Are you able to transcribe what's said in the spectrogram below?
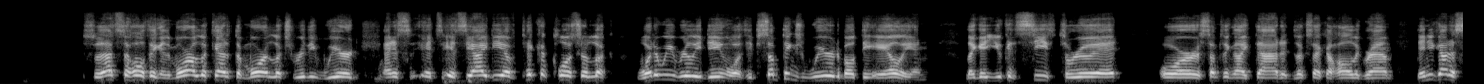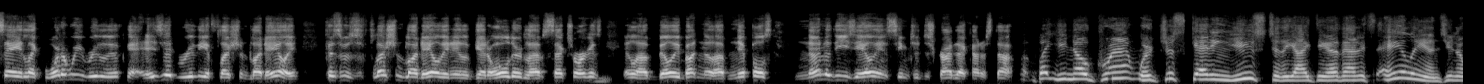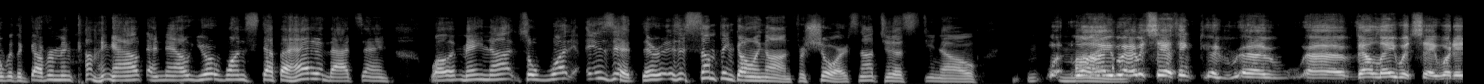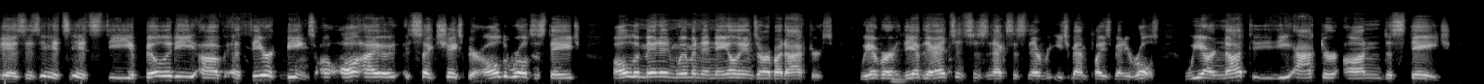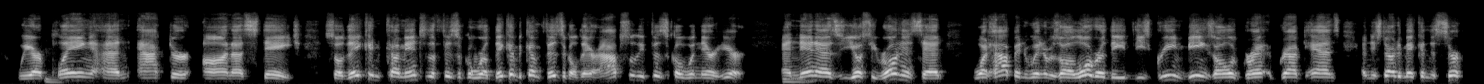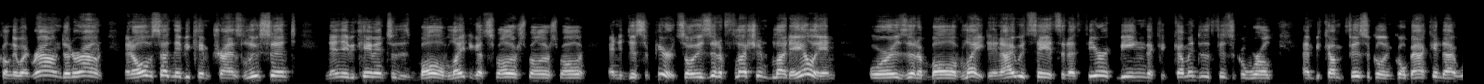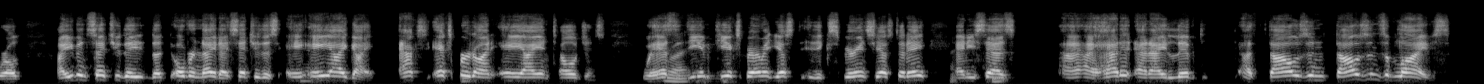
So that's the whole thing and the more i look at it the more it looks really weird and it's it's it's the idea of take a closer look. What are we really dealing with? If something's weird about the alien like you can see through it or something like that. It looks like a hologram. Then you got to say, like, what are we really looking at? Is it really a flesh and blood alien? Because if it's a flesh and blood alien, it'll get older, it'll have sex organs, mm. it'll have belly button, it'll have nipples. None of these aliens seem to describe that kind of stuff. But you know, Grant, we're just getting used to the idea that it's aliens, you know, with the government coming out, and now you're one step ahead of that saying, well, it may not. So, what is it? There is something going on for sure. It's not just, you know, well, well I, I, would say I think uh, uh, uh, Vallée would say what it is is it's it's the ability of etheric beings. All, I, it's like Shakespeare. All the world's a stage. All the men and women and aliens are but actors. We have our, mm-hmm. they have their entrances and exits, and every, each man plays many roles. We are not the, the actor on the stage. We are mm-hmm. playing an actor on a stage. So they can come into the physical world. They can become physical. They are absolutely physical when they're here. And mm-hmm. then, as Yossi Ronan said, what happened when it was all over, the, these green beings all gra- grabbed hands and they started making the circle and they went round and around. And all of a sudden they became translucent. And then they became into this ball of light and it got smaller, smaller, smaller, and it disappeared. So is it a flesh and blood alien or is it a ball of light? And I would say it's an etheric being that could come into the physical world and become physical and go back into that world. I even sent you the, the overnight, I sent you this AI guy, ex- expert on AI intelligence who has right. the DMT experiment, yes, experience yesterday, and he says, I, I had it and I lived a thousand, thousands of lives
